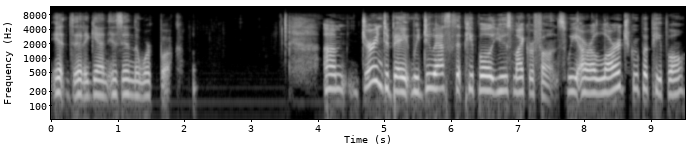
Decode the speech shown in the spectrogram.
It that again is in the workbook um, during debate, we do ask that people use microphones. We are a large group of people,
